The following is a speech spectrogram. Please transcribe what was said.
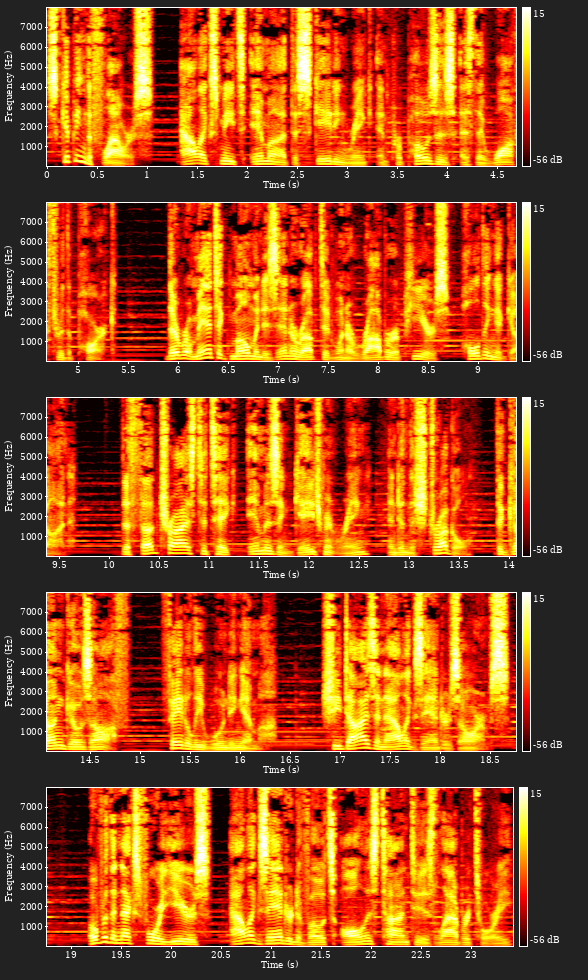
Skipping the flowers, Alex meets Emma at the skating rink and proposes as they walk through the park. Their romantic moment is interrupted when a robber appears, holding a gun. The thug tries to take Emma's engagement ring, and in the struggle, the gun goes off, fatally wounding Emma. She dies in Alexander's arms. Over the next four years, Alexander devotes all his time to his laboratory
